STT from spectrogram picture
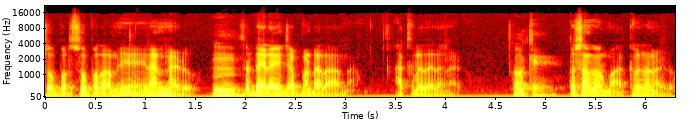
సూపర్ సూపర్ అని అన్నాడు. సార్ డైలాగ్ ఏం చెప్పమంటారా అన్న. అక్కర్లేదని అన్నాడు. ఓకే. ప్రశాంత్ వర్మ అక్కర్లేదన్నాడు.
